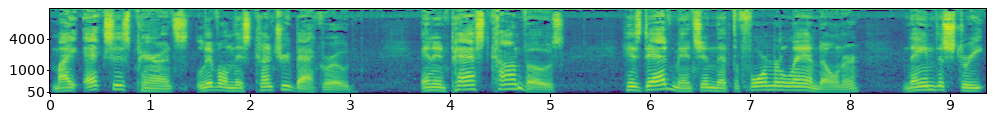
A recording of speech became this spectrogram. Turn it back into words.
My ex's parents live on this country back road, and in past convos, his dad mentioned that the former landowner named the street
